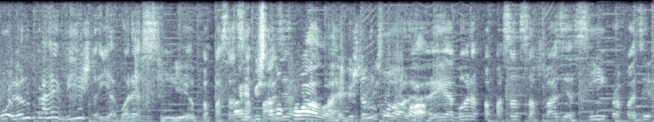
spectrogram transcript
olhando pra revista. E agora é assim, pra passar a essa revista fase. No colo, a, a revista, no, revista colo. Aí agora, pra passar essa fase é assim, pra fazer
